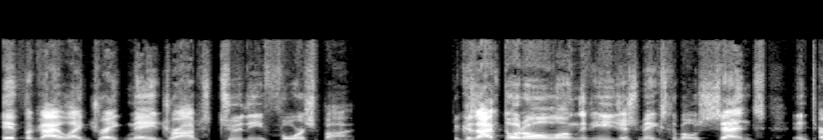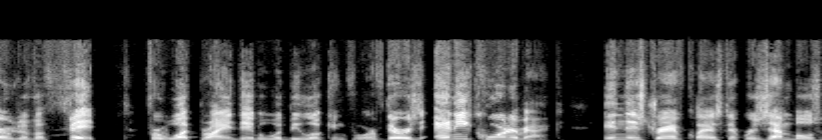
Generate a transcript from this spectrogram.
if a guy like Drake Maye drops to the four spot. Because I've thought all along that he just makes the most sense in terms of a fit for what Brian Daboll would be looking for. If there is any quarterback in this draft class that resembles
